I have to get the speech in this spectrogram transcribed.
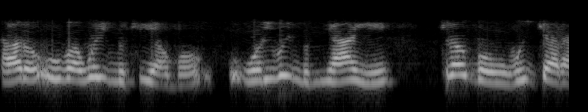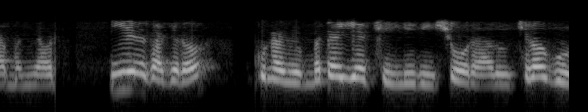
ဒါကတော့ overweight မဖြစ်အောင်ပေါ့ body weight မများရင်ခြေထောက်ပေါ် weight ကြတာမများ ပြီးတဲ့အခါကျတော့ခုနကမတက်ရက်ချိန်လေးတွေလျှော့တာလို့ခြေထောက်ကို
